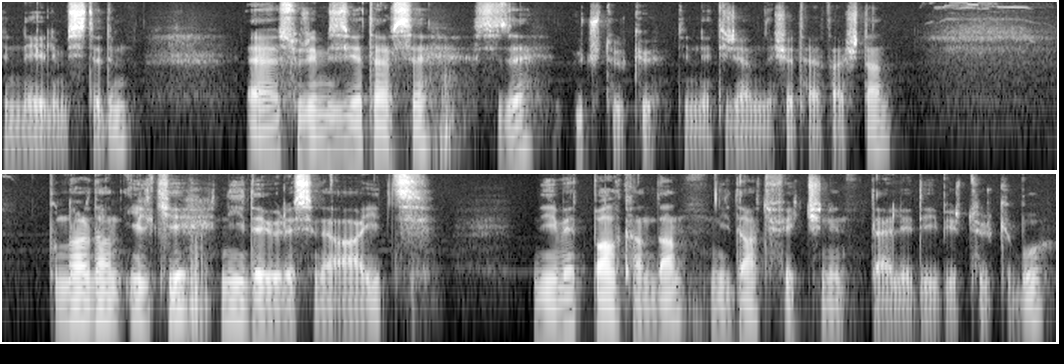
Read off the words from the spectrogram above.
dinleyelim istedim. Eğer süremiz yeterse size üç türkü dinleteceğim Neşet Ertaş'tan. Bunlardan ilki Niğde yöresine ait. Nimet Balkan'dan Nida Tüfekçi'nin derlediği bir türkü bu.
